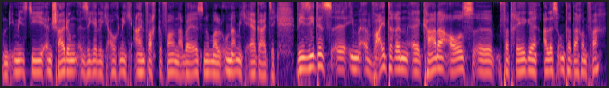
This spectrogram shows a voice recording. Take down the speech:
Und ihm ist die Entscheidung sicherlich auch nicht einfach gefallen, aber er ist nun mal unheimlich ehrgeizig. Wie sieht es äh, im weiteren äh, Kader aus? Äh, Verträge, alles unter Dach und Fach?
